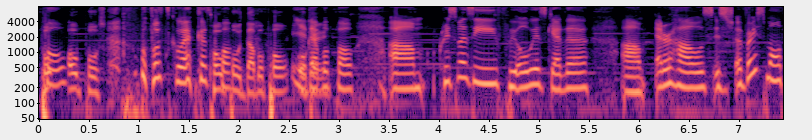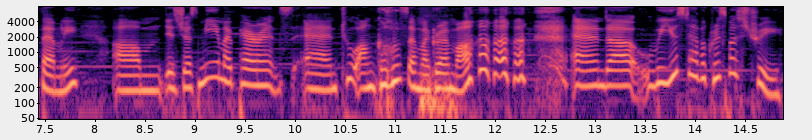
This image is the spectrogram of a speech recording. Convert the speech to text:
Po, Po, oh, post. po Square. Cause Po, po, double po. Yeah, okay. double po. Um, Christmas Eve, we always gather um, at her house. It's a very small family. Um, it's just me, my parents, and two uncles and my grandma. and uh, we used to have a Christmas tree.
